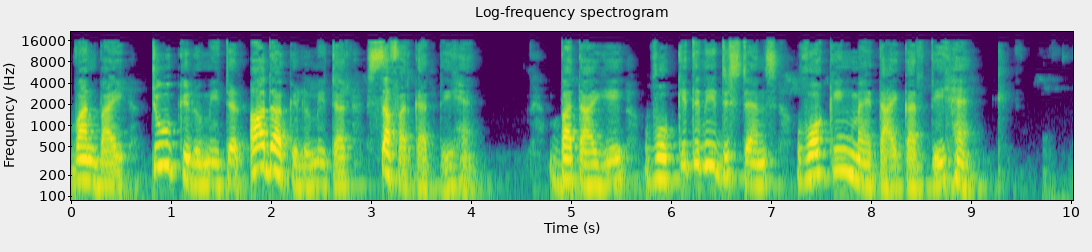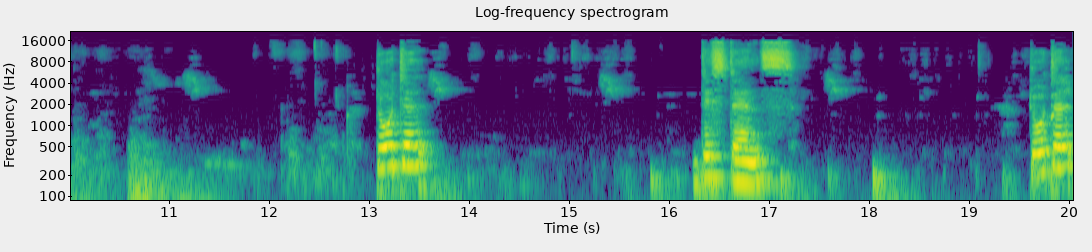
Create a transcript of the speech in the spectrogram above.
वन बाई टू किलोमीटर आधा किलोमीटर सफ़र करती हैं। बताइए, वो कितनी डिस्टेंस वॉकिंग में तय करती हैं? Total distance total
